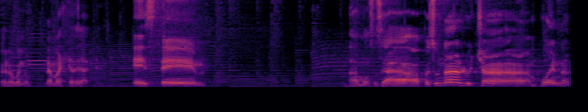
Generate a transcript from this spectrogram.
Pero bueno, la magia de la tele. Este. Vamos, o sea, pues una lucha buena,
